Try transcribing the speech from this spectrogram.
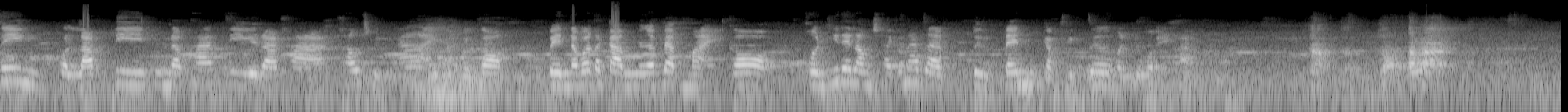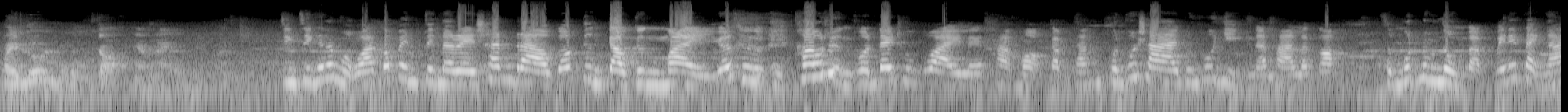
จิ้งผลลัพธ์ดี คุณภาพดีราคาเข้าถึงง่ายค่ะแล้วก็เป็นนวัตกรรมเนื้อแบบใหม่ ก็คนที่ได้ลองใช้ก็น่าจะตื่นเต้นกับเทคเจอร์มันด้วยค่ะกับเจาะตลาดวัยรุ่นหรือเจาะอย่างไร จริงๆก็ต้องบอกว่าก็เป็นเจเนอเรชันเราก็กึ่งเก่ากึ่งใหม่ก็คือเข้าถึงคนได้ทุกวัยเลยค่ะ เหมาะกับทั้งคุณผู้ชายคุณผู้หญิงนะคะ แล้วก็สมมติหนุ่มๆแบบไม่ได้แต่งหน้า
